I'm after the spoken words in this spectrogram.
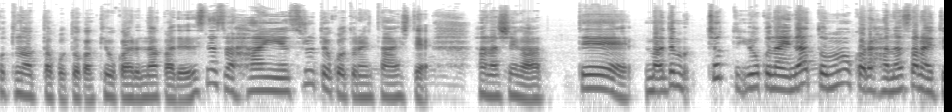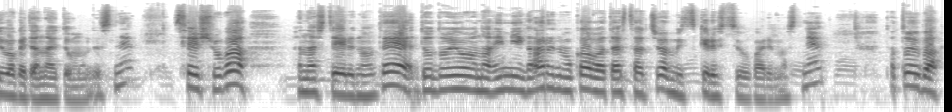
異なったことが教会の中でですね、その反映するということに対して話があって、まあでもちょっと良くないなと思うから話さないというわけではないと思うんですね。聖書が話しているので、どのような意味があるのか私たちは見つける必要がありますね。例えば、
